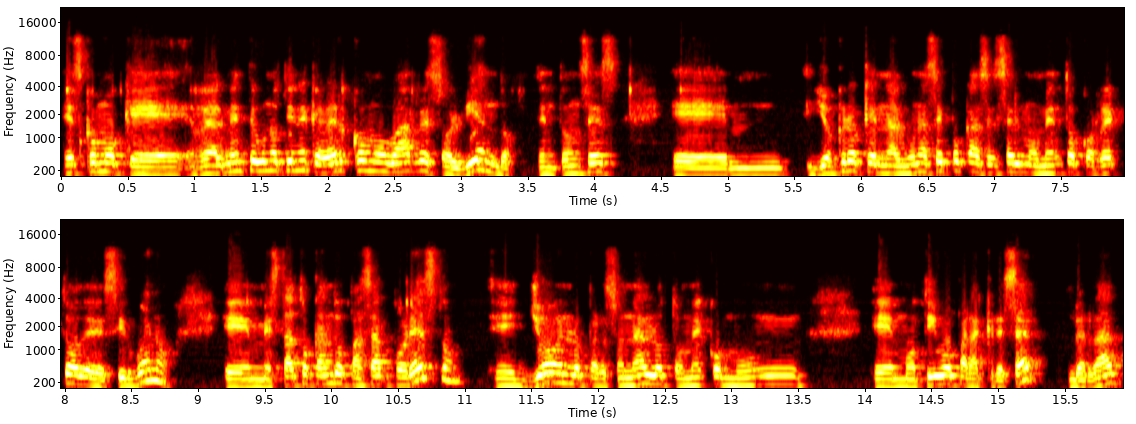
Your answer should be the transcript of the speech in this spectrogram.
es como que realmente uno tiene que ver cómo va resolviendo. Entonces, em, yo creo que en algunas épocas es el momento correcto de decir, bueno, eh, me está tocando pasar por esto. Eh, yo en lo personal lo tomé como un eh, motivo para crecer, ¿verdad?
